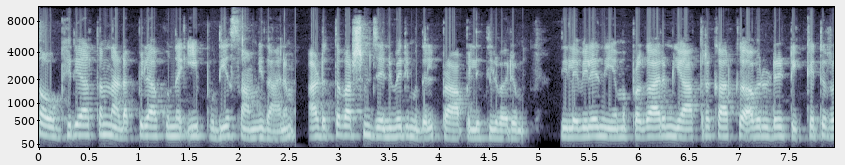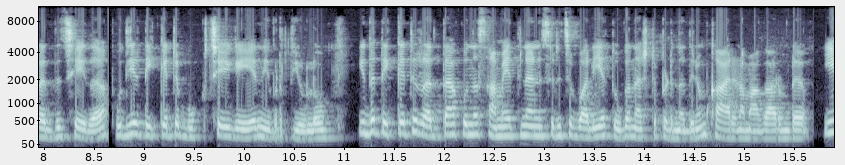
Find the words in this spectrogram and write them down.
സൗകര്യാർത്ഥം നടപ്പിലാക്കുന്ന ഈ പുതിയ സംവിധാനം അടുത്ത വർഷം ജനുവരി മുതൽ പ്രാബല്യത്തിൽ വരും. നിലവിലെ നിയമപ്രകാരം യാത്രക്കാർക്ക് അവരുടെ ടിക്കറ്റ് റദ്ദ് ചെയ്ത് പുതിയ ടിക്കറ്റ് ബുക്ക് ചെയ്യുകയേ നിവൃത്തിയുള്ളൂ. ഇത് ടിക്കറ്റ് റദ്ദാക്കുന്ന സമയത്തിനനുസരിച്ച് വലിയ തുക നഷ്ടപ്പെടുന്നതിനും കാരണമാകാറുണ്ട്. ഈ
